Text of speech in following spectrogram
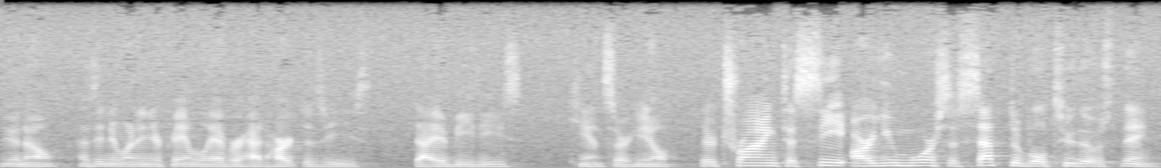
You know, has anyone in your family ever had heart disease, diabetes, cancer? You know, they're trying to see are you more susceptible to those things?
